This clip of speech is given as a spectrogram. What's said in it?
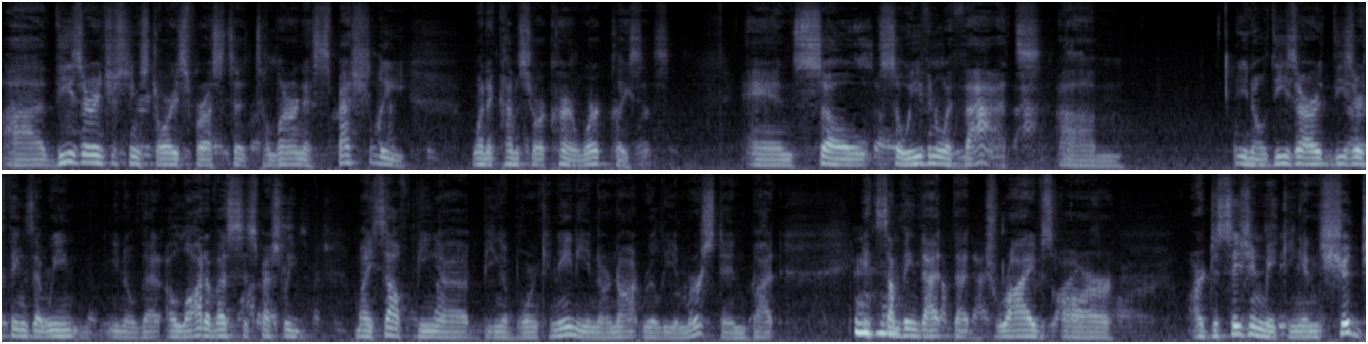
Uh, these are interesting stories for us to, to learn, especially when it comes to our current workplaces. And so, so even with that, um, you know, these are these are things that we, you know, that a lot of us, especially myself, being a being a born Canadian, are not really immersed in. But mm-hmm. it's something that that drives our our decision making and should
